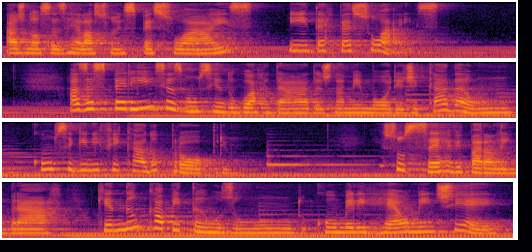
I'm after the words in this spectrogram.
as nossas relações pessoais e interpessoais. As experiências vão sendo guardadas na memória de cada um com um significado próprio. Isso serve para lembrar que não captamos o mundo como ele realmente é,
